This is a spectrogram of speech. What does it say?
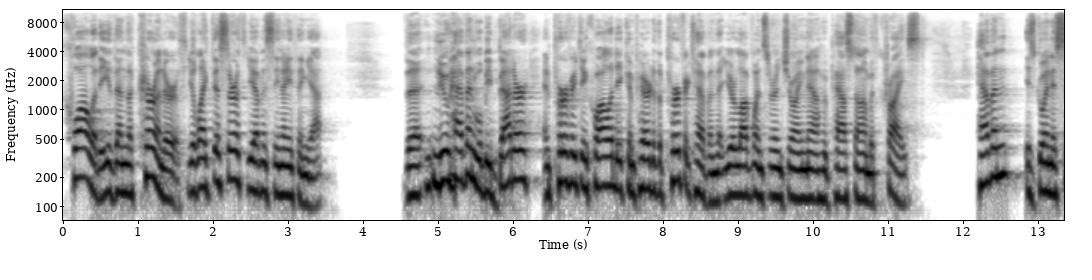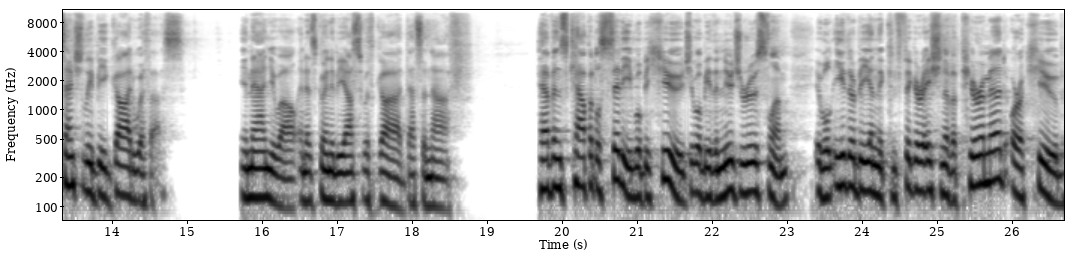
quality than the current earth. You like this earth? You haven't seen anything yet. The new heaven will be better and perfect in quality compared to the perfect heaven that your loved ones are enjoying now who passed on with Christ. Heaven is going to essentially be God with us, Emmanuel, and it's going to be us with God. That's enough. Heaven's capital city will be huge. It will be the New Jerusalem. It will either be in the configuration of a pyramid or a cube.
